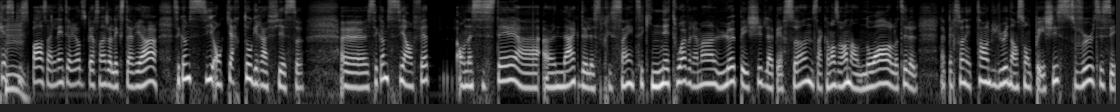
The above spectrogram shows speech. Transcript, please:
qu'est-ce qui se passe à l'intérieur du personnage, à l'extérieur? C'est comme si on cartographiait ça. Euh, c'est comme si en fait on assistait à un acte de l'Esprit Saint, qui nettoie vraiment le péché de la personne. Ça commence vraiment dans le noir, la personne est engluée dans son péché, si tu veux, c'est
